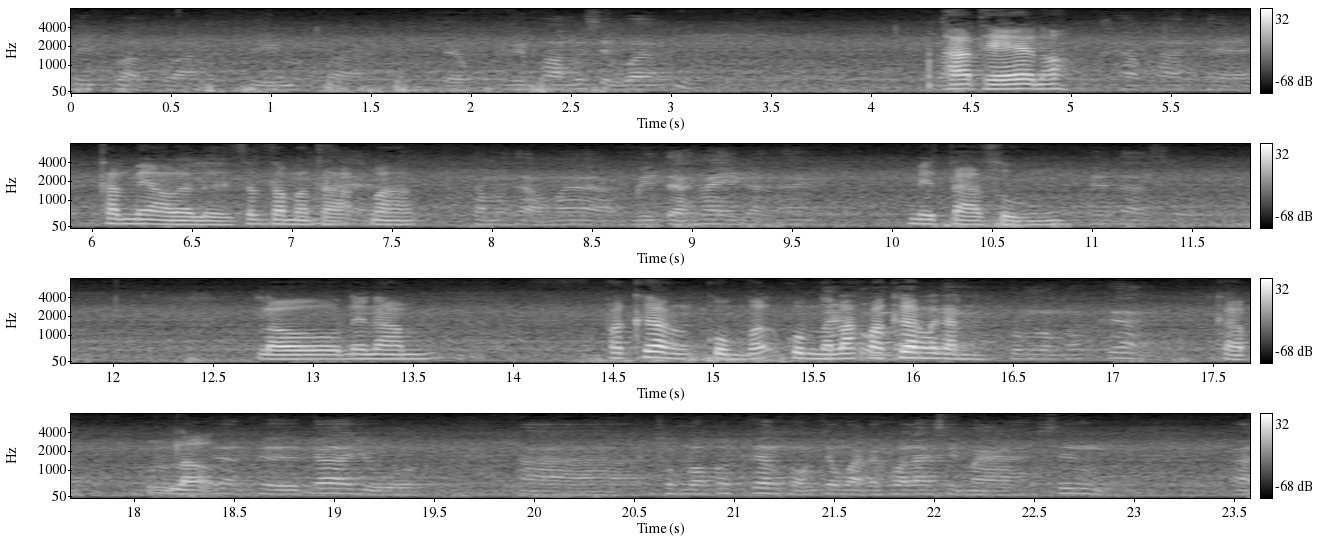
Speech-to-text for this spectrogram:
ปีกว่าๆปีกว่าๆแต่มีความรู้สึกว่าพระแท้เนาะครับพระแท้ ท่านไม่เอาอะไรเลยท่านสมถะมากธรรมถามว่ามีแต่ให้กับให้ เมตตาสูง เมตตาสูง เราในนามพระเครื่องกลุ่มกลุ่มนรักพระเครื่องแล้วกันชมรมพระเครื่อง ครับ เราเครื่องคือก็อยู่อ่าชมรมพระเครื่องของจังหวัดนครราชสีมา ซึ่งอ่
